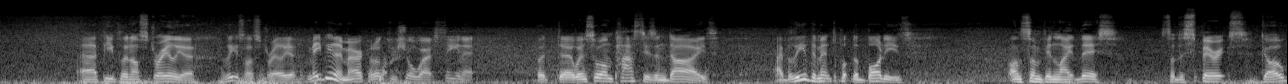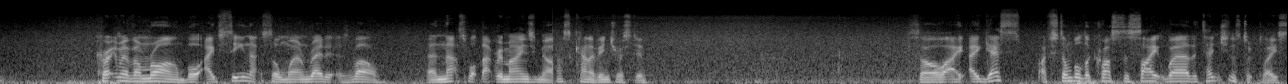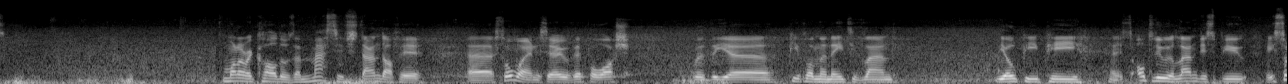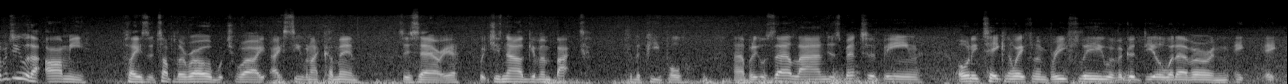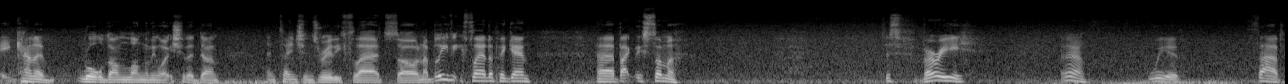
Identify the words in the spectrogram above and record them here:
uh, people in Australia, I think it's Australia, maybe in America, I'm not too sure where I've seen it, but uh, when someone passes and dies, I believe they're meant to put the bodies on something like this, so the spirits go. Correct me if I'm wrong, but I've seen that somewhere and read it as well, and that's what that reminds me of. That's kind of interesting. So I, I guess I've stumbled across the site where the tensions took place from what I recall, there was a massive standoff here uh, somewhere in this area with Ipperwash with the uh, people on the native land, the OPP, and it's all to do with land dispute. It's something to do with that army place at the top of the road, which I, I see when I come in to this area, which is now given back to the people. Uh, but it was their land, it's meant to have been only taken away from them briefly with a good deal, whatever, and it, it, it kind of rolled on longer than what it should have done. And tensions really flared. So, and I believe it flared up again uh, back this summer. Just very, yeah, weird, sad.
